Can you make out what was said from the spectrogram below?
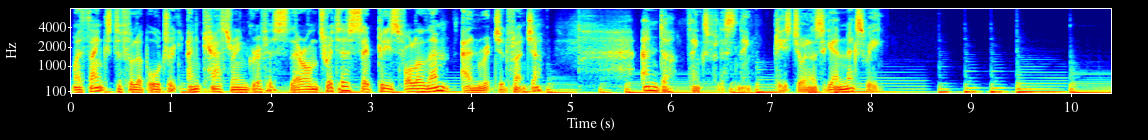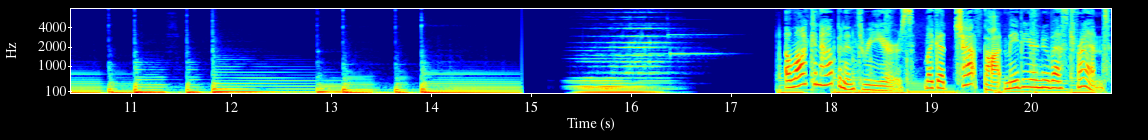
My thanks to Philip Aldrick and Catherine Griffiths. They're on Twitter, so please follow them, and Richard Fletcher. And uh, thanks for listening. Please join us again next week. A lot can happen in three years, like a chatbot may be your new best friend.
